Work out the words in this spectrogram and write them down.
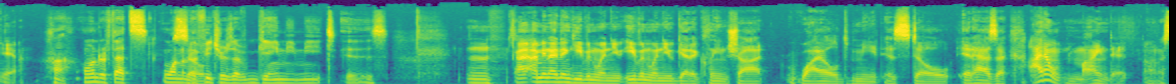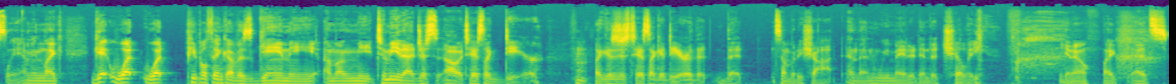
yeah Huh. I wonder if that's one of the features of gamey meat is mm, I, I mean, I think even when you even when you get a clean shot, wild meat is still it has a. I don't mind it honestly. I mean, like get what what people think of as gamey among meat. To me, that just oh, it tastes like deer. Hmm. Like it just tastes like a deer that that somebody shot, and then we made it into chili. you know, like it's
